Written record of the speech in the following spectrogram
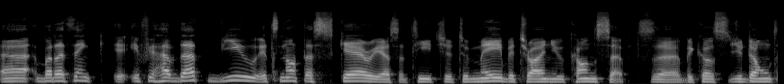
Uh, but I think if you have that view, it's not as scary as a teacher to maybe try new concepts uh, because you don't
